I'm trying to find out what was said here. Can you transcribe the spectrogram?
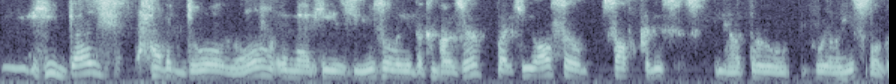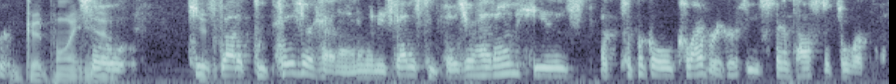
he does have a dual role in that he's usually the composer, but he also self-produces, you know, through Really Useful Group. Good point. yeah. So he's got a composer hat on, and when he's got his composer hat on, he is a typical collaborator. He's fantastic to work with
